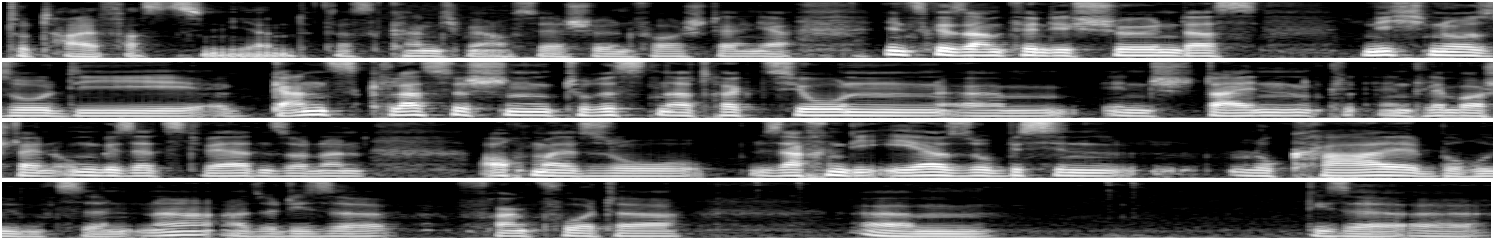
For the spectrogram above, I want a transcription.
total faszinierend. Das kann ich mir auch sehr schön vorstellen, ja. Insgesamt finde ich schön, dass nicht nur so die ganz klassischen Touristenattraktionen ähm, in Steinen, in Klemmbausteinen umgesetzt werden, sondern auch mal so Sachen, die eher so ein bisschen lokal berühmt sind. Ne? Also diese Frankfurter ähm, diese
